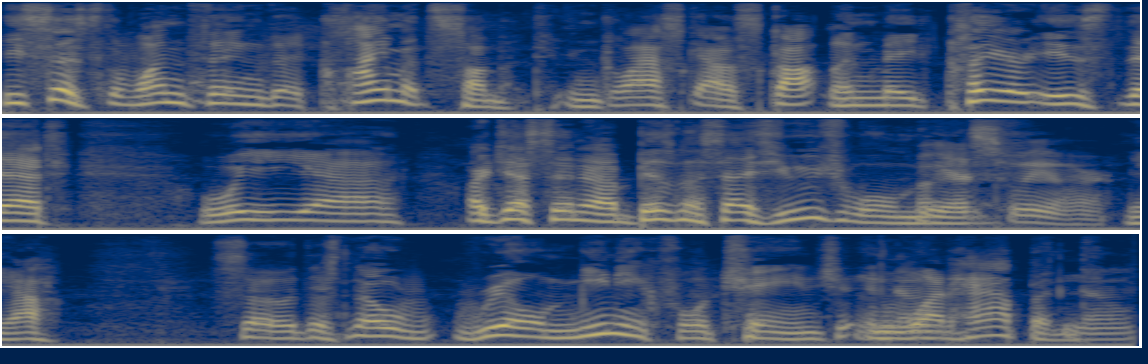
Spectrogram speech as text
He says the one thing the climate summit in Glasgow, Scotland, made clear is that we uh, are just in a business as usual mode. Yes, we are. Yeah. So there's no real meaningful change in No. what happened. No.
